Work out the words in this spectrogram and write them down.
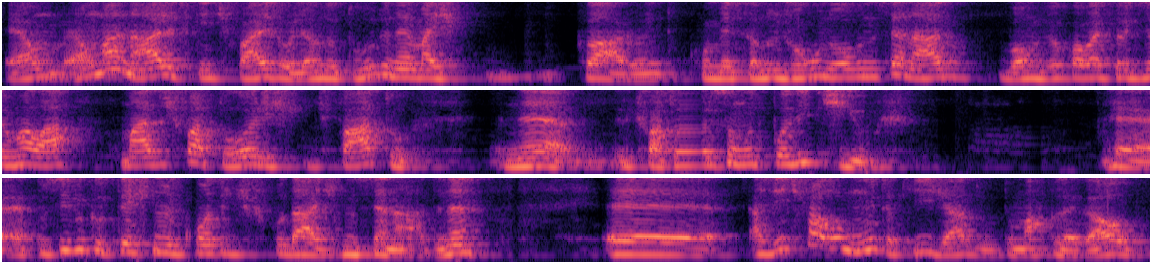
É, um, é uma análise que a gente faz olhando tudo, né, mas claro, começando um jogo novo no Senado, vamos ver qual vai ser o desenrolar, mas os fatores, de fato, né, os fatores são muito positivos. É, é possível que o texto não encontre dificuldades no Senado, né? É, a gente falou muito aqui já do, do, marco legal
